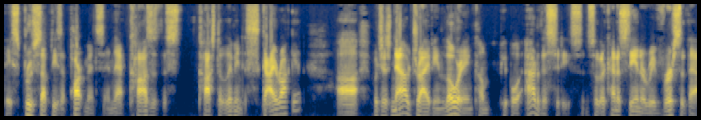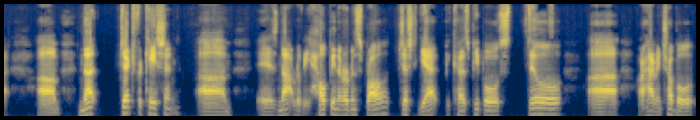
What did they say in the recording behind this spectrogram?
they spruce up these apartments and that causes the cost of living to skyrocket uh, which is now driving lower income people out of the cities. And so they're kind of seeing a reverse of that. Um, not gentrification um, is not really helping the urban sprawl just yet because people still uh, are having trouble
